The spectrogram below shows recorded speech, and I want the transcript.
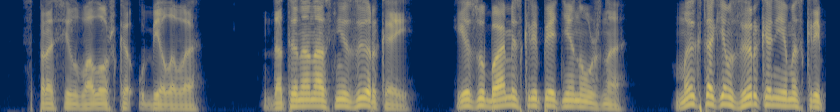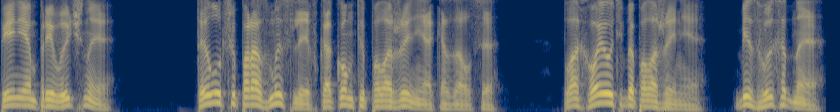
— спросил Волошка у Белого. «Да ты на нас не зыркой, и зубами скрипеть не нужно. Мы к таким зырканьям и скрипениям привычные. Ты лучше поразмысли, в каком ты положении оказался. Плохое у тебя положение, безвыходное.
